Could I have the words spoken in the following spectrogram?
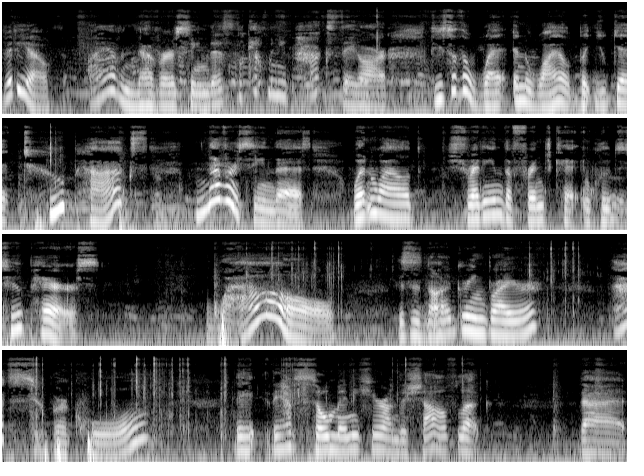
video. I have never seen this. Look how many packs they are. These are the wet and wild, but you get two packs? Never seen this. Wet and wild shredding the fringe kit includes two pairs. Wow. This is not a Greenbrier. That's super cool. They they have so many here on the shelf. Look, that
